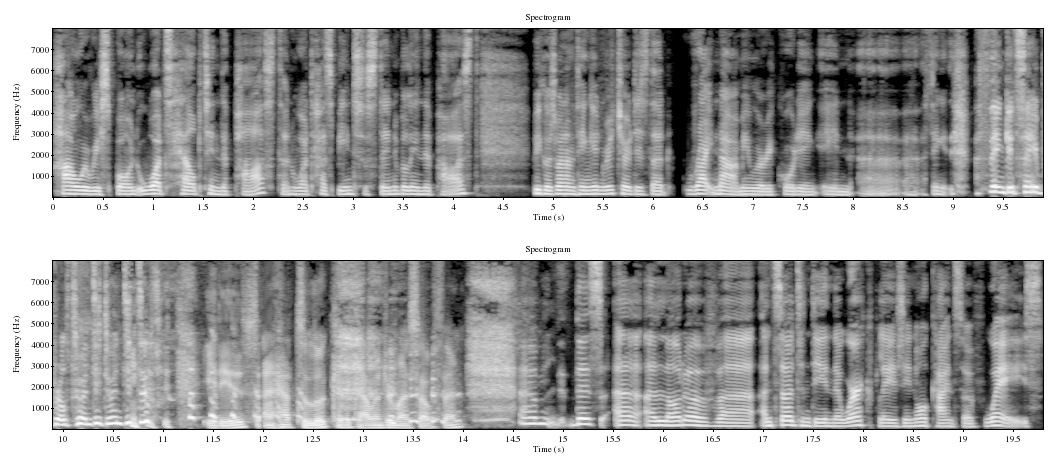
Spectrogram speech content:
how we respond, what's helped in the past, and what has been sustainable in the past. Because what I'm thinking, Richard, is that right now, I mean, we're recording in, uh, I think, I think it's April 2022. it is. I had to look at the calendar myself then. Um, there's a, a, lot of uh, uncertainty in the workplace in all kinds of ways.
